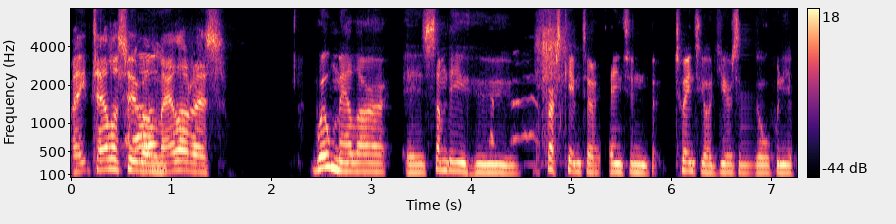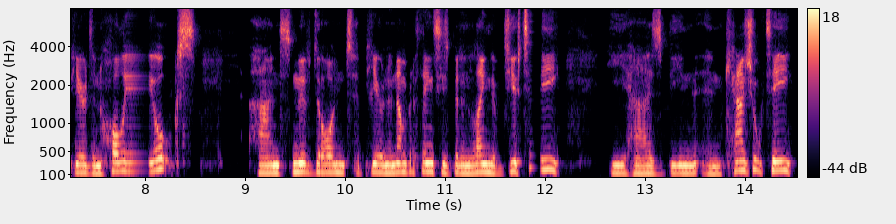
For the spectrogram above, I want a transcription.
Right, tell us who um, Will Mellor is. Will Mellor is somebody who first came to our attention 20 odd years ago when he appeared in Hollyoaks and moved on to appear in a number of things. He's been in Line of Duty, he has been in Casualty,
